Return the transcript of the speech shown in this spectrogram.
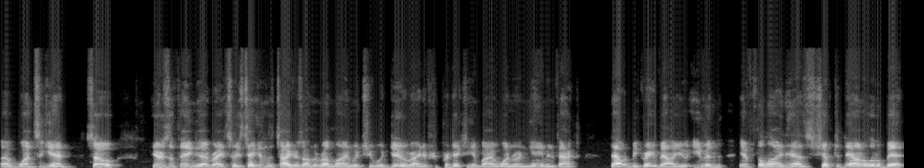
uh, once again. So here's the thing, uh, right? So he's taking the Tigers on the run line, which you would do, right? If you're predicting it by a one run game. In fact, that would be great value, even if the line has shifted down a little bit.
